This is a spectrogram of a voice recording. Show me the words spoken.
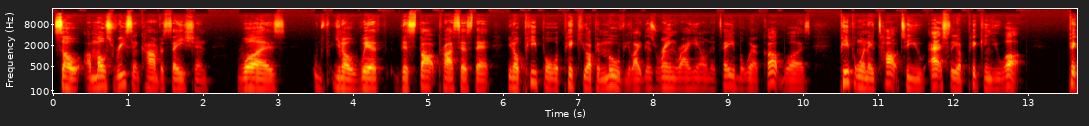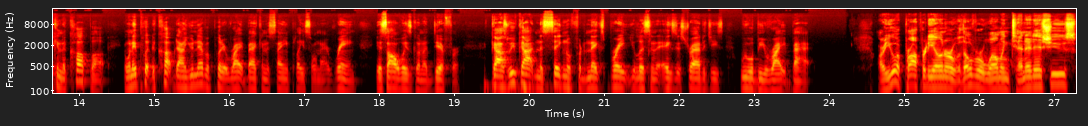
So a most recent conversation was, you know, with this thought process that you know people will pick you up and move you, like this ring right here on the table where a cup was people when they talk to you actually are picking you up, picking the cup up. And when they put the cup down, you never put it right back in the same place on that ring. It's always going to differ. Guys, we've gotten the signal for the next break. You listen to Exit Strategies. We will be right back. Are you a property owner with overwhelming tenant issues?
